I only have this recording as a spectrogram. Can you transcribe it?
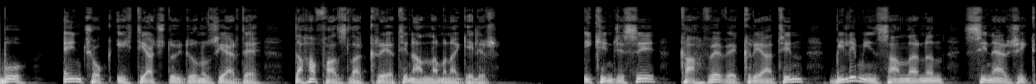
Bu en çok ihtiyaç duyduğunuz yerde daha fazla kreatin anlamına gelir. İkincisi kahve ve kreatin bilim insanlarının sinerjik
